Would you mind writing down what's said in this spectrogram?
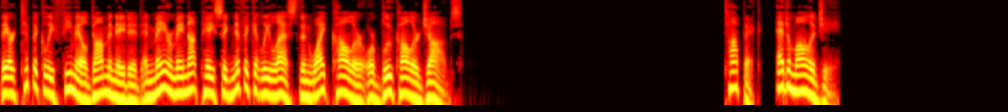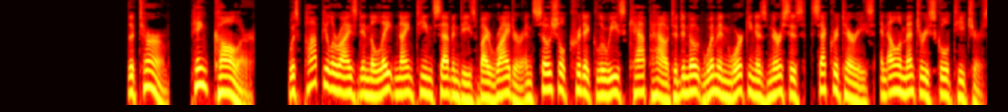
they are typically female-dominated and may or may not pay significantly less than white-collar or blue-collar jobs. Etymology The term, "'pink collar' was popularized in the late 1970s by writer and social critic Louise Kapp Howe to denote women working as nurses, secretaries, and elementary school teachers.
